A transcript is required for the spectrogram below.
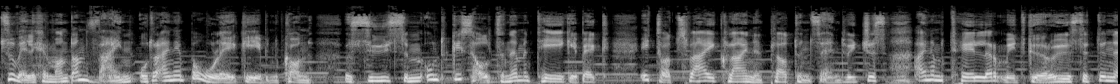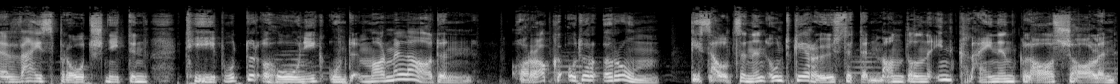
zu welcher man dann Wein oder eine Bowle geben kann, süßem und gesalzenem Teegebäck, etwa zwei kleinen Platten Sandwiches, einem Teller mit gerösteten Weißbrotschnitten, Teebutter, Honig und Marmeladen. Orak oder Rum, gesalzenen und gerösteten Mandeln in kleinen Glasschalen,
